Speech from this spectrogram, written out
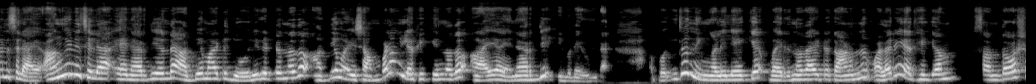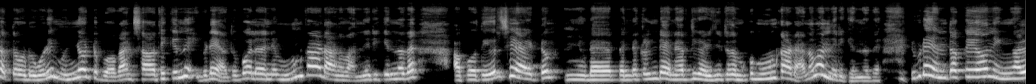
മനസ്സിലായോ? അങ്ങനെ ചില എനർജി ഉണ്ട് ആദ്യമായിട്ട് ജോലി കിട്ടുന്നതോ ആദ്യമായി ശമ്പളം ലഭിക്കുന്നതോ ആയ എനർജി ഇവിടെയുണ്ട്. അപ്പോൾ ഇത് നിങ്ങളിലേക്ക് വരുന്നതായിട്ട് കാണുന്നു. വളരെയധികം സന്തോഷത്തോടുകൂടി മുന്നോട്ട് പോകാൻ സാധിക്കുന്നു. ഇവിടെ അതുപോലെ തന്നെ മൂൺ കാർഡാണ് വന്നിരിക്കുന്നത്. അപ്പോൾ തീർച്ചയായിട്ടും ഇവിടെ പെൻഡക്കിളിന്റെ എനർജി കഴിഞ്ഞിട്ട് നമുക്ക് മൂൺ കാർഡാണ് വന്നിരിക്കുന്നത്. ഇവിടെ എന്തൊക്കെയോ നിങ്ങൾ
